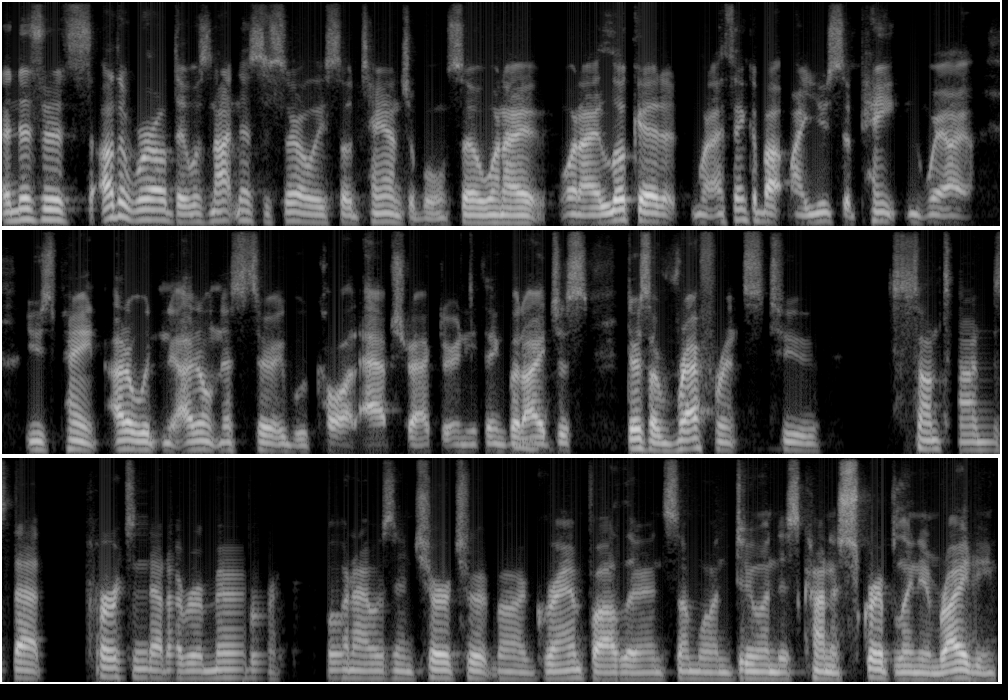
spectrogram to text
and there's this other world that was not necessarily so tangible so when i when i look at it when i think about my use of paint and where i use paint i don't i don't necessarily would call it abstract or anything but mm-hmm. i just there's a reference to sometimes that person that i remember when i was in church with my grandfather and someone doing this kind of scribbling and writing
